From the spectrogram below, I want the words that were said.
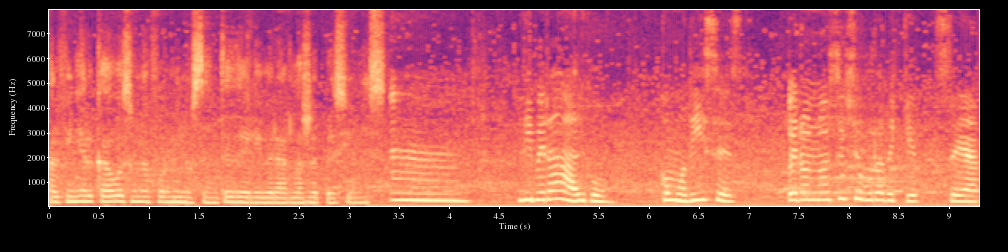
al fin y al cabo es una forma inocente de liberar las represiones. Mmm, libera algo, como dices, pero no estoy segura de que sea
